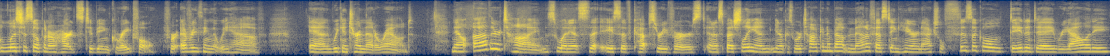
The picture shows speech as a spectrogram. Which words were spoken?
Let's just open our hearts to being grateful for everything that we have, and we can turn that around." Now, other times when it's the Ace of Cups reversed, and especially in, you know, because we're talking about manifesting here in actual physical day to day reality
